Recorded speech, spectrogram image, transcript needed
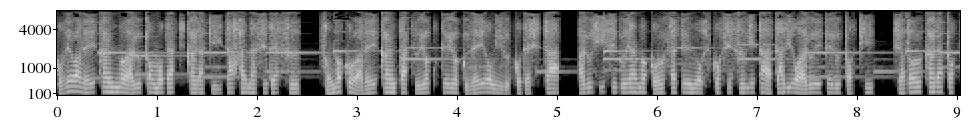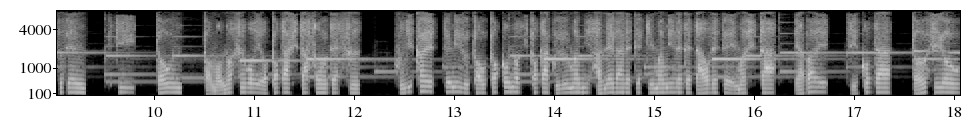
これは霊感のある友達から聞いた話です。その子は霊感が強くてよく霊を見る子でした。ある日渋谷の交差点を少し過ぎたあたりを歩いてるとき、車道から突然、キキー、ドーン、とものすごい音がしたそうです。振り返ってみると男の人が車にはねられて血まみれで倒れていました。やばい、事故だ、どうしよう、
